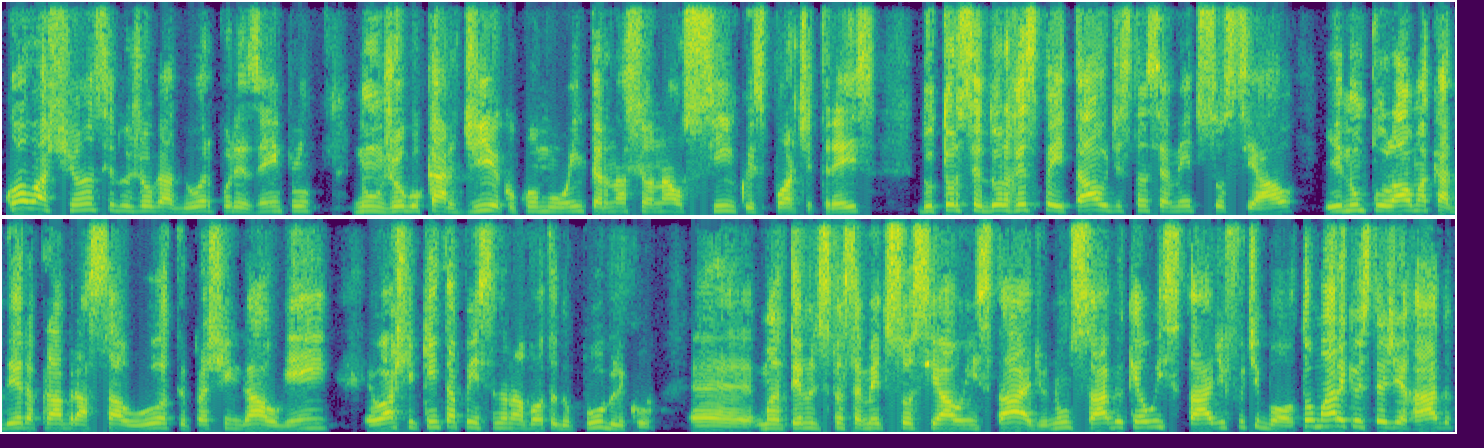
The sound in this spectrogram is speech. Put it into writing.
Qual a chance do jogador, por exemplo, num jogo cardíaco como o Internacional 5, Sport 3, do torcedor respeitar o distanciamento social e não pular uma cadeira para abraçar o outro, para xingar alguém. Eu acho que quem está pensando na volta do público, é, mantendo o distanciamento social em estádio, não sabe o que é um estádio de futebol. Tomara que eu esteja errado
